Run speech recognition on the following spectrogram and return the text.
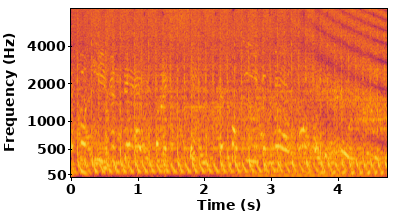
It's not even there. It's like shit. It's not even there.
